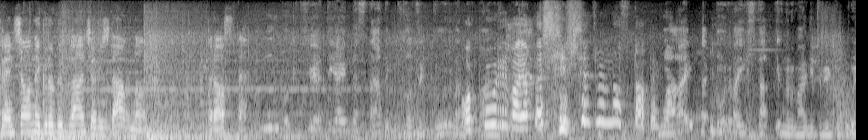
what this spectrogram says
Skręcony gruby blancior już dawno. Proste. Kurwa, gdzie ty, ja im na statek wchodzę, kurwa. O normalnie. kurwa, ja też nie wszedłem na statek. Łaj, a kurwa, ich statkiem normalnie człowieku płynie.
